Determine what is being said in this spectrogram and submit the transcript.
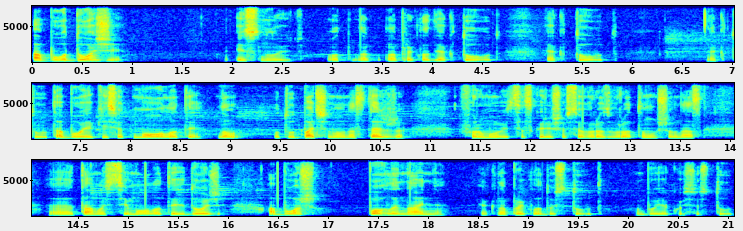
або дожі існують, от, наприклад, як тут, як тут, як тут, або якісь от молоти. Ну, отут бачимо, у нас теж вже формується, скоріше всього, розворот, тому що в нас е, там ось ці молоти і дожі. Або ж поглинання, як, наприклад, ось тут, або якось ось тут.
